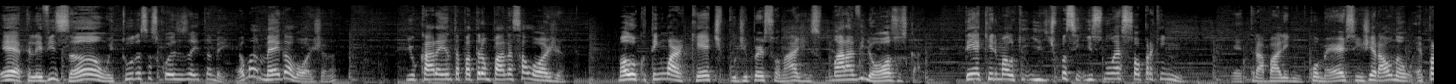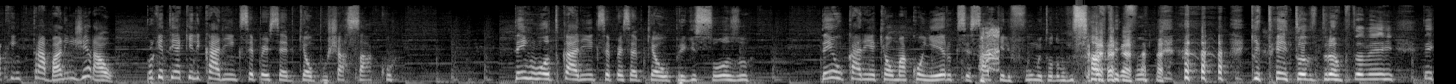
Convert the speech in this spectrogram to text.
é, televisão e tudo essas coisas aí também. É uma mega loja, né? E o cara entra para trampar nessa loja. Maluco, tem um arquétipo de personagens maravilhosos, cara. Tem aquele maluco. E, tipo assim, isso não é só para quem é, trabalha em comércio em geral, não. É para quem trabalha em geral. Porque tem aquele carinha que você percebe que é o puxa-saco. Tem um outro carinha que você percebe que é o preguiçoso. Tem o carinha que é o maconheiro, que você sabe que ele fuma e todo mundo sabe que ele fuma. que tem todo trampo também. Tem,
